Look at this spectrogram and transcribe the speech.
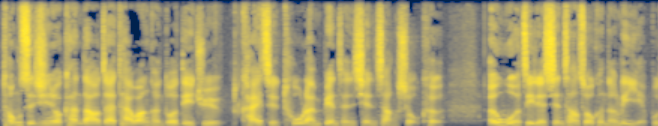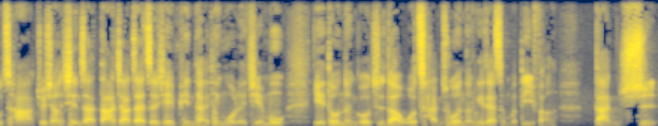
同时，今天又看到在台湾很多地区开始突然变成线上授课。而我自己的线上授课能力也不差，就像现在大家在这些平台听我的节目，也都能够知道我产出的能力在什么地方。但是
